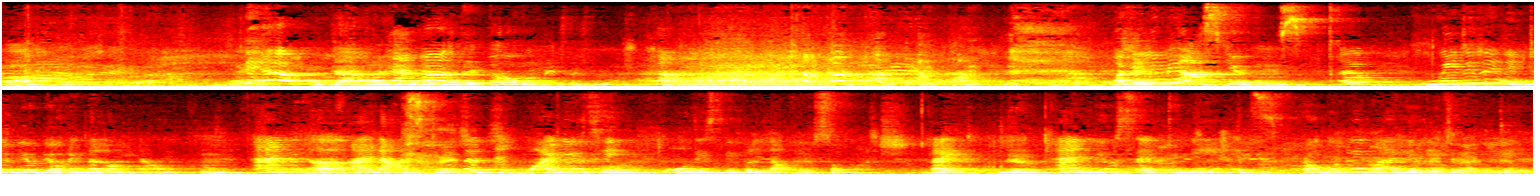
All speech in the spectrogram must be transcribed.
हाँ? वो कैमरा की तरफ़ मैं देखता रहूँगा बीच बीच में। Okay, let me ask you this. Uh, we did an interview during the lockdown, mm. and uh, I'd asked you that why do you think all these people love you so much, right? Yeah. And you said to me, it's probably my relatability,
